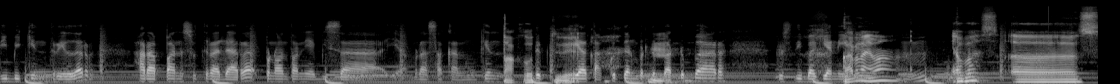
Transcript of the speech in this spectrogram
dibikin thriller harapan sutradara penontonnya bisa ya merasakan mungkin Takut dia ya. takut dan berdebar-debar terus di bagian Karena ini emang Hmm, apa s-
